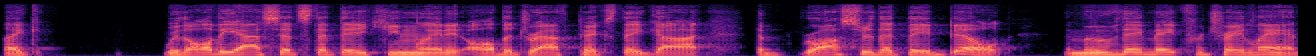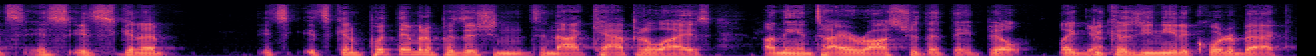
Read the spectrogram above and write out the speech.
Like with all the assets that they accumulated, all the draft picks they got, the roster that they built, the move they made for Trey Lance, it's it's gonna it's it's gonna put them in a position to not capitalize on the entire roster that they built. Like yeah. because you need a quarterback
